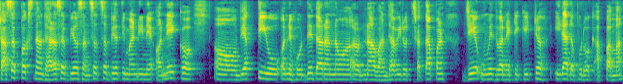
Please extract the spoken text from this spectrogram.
શાસક પક્ષના ધારાસભ્ય, સંસદ સભ્યથી માંડીને અનેક વ્યક્તિઓ અને હોદ્દેદારોના વાંધા વિરોધ છતાં પણ જે ઉમેદવારને ટિકિટ ઈરાદાપૂર્વક આપવામાં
